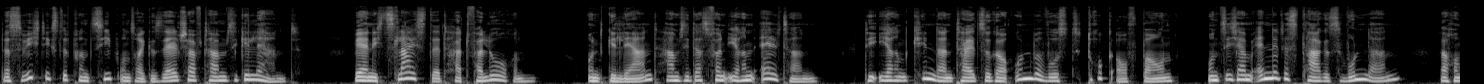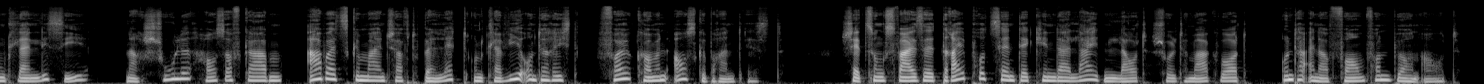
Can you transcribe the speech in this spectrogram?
Das wichtigste Prinzip unserer Gesellschaft haben sie gelernt. Wer nichts leistet, hat verloren. Und gelernt haben sie das von ihren Eltern, die ihren Kindern teils sogar unbewusst Druck aufbauen und sich am Ende des Tages wundern, warum Klein Lissy nach Schule, Hausaufgaben, Arbeitsgemeinschaft, Ballett und Klavierunterricht vollkommen ausgebrannt ist. Schätzungsweise drei Prozent der Kinder leiden laut Schulte-Markwort unter einer Form von Burnout.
